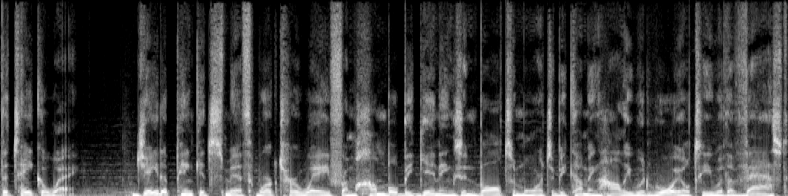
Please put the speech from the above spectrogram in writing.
The takeaway Jada Pinkett Smith worked her way from humble beginnings in Baltimore to becoming Hollywood royalty with a vast,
